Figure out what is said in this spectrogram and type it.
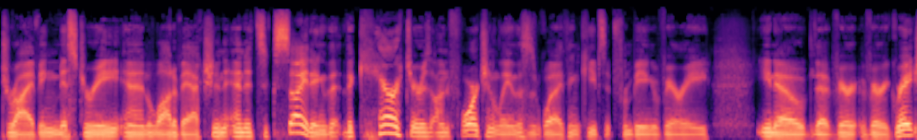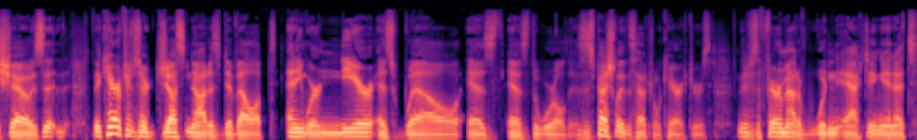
driving mystery and a lot of action, and it's exciting. The the characters, unfortunately, and this is what I think keeps it from being a very you know the very very great show is that the characters are just not as developed anywhere near as well as as the world is especially the central characters there's a fair amount of wooden acting in it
